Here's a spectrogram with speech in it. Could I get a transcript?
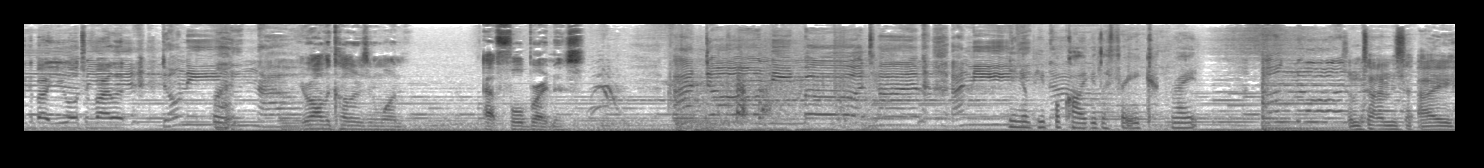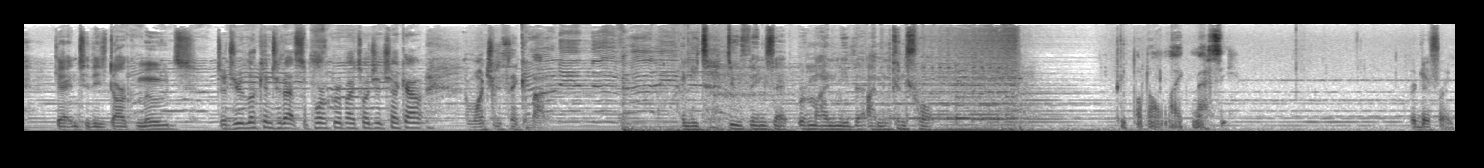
Like about you, Ultraviolet? What? You're all the colors in one, at full brightness. You know, people call you the freak, right? Sometimes I get into these dark moods. Did you look into that support group I told you to check out? I want you to think about it. I need to do things that remind me that I'm in control. People don't like messy. We're different.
